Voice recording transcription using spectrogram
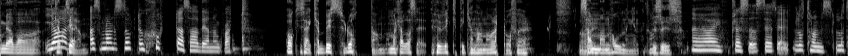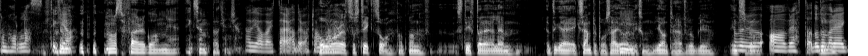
Om jag var Ja, kapten. det, alltså om man hade snott en skjorta så hade jag nog varit... Och så här kabyssråttan, om man kallar det. Hur viktig kan han ha varit då för sammanhållningen? Liksom? precis. Nej, precis. Låt, dem, låt dem hållas, tycker jag. Man måste föregå med exempel kanske. Hade jag varit där hade det varit var andra. rätt så strikt så, att man stiftade eller ett eh, exempel på så här gör, Mm. liksom, gör inte det här för då blir det Då inte så blev du bra. avrättad och då Mm. var det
